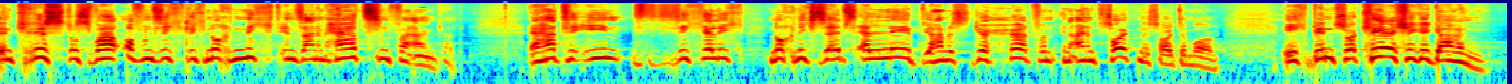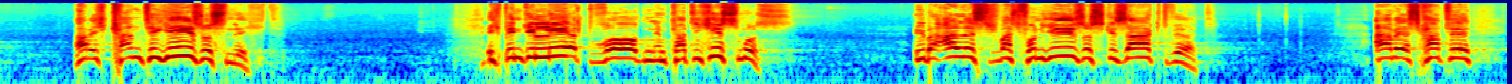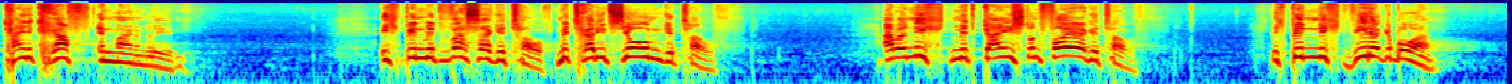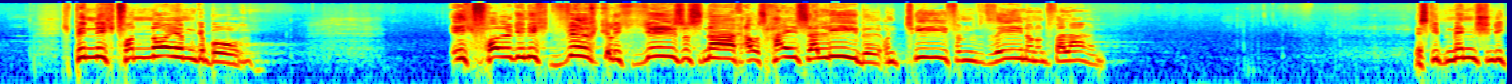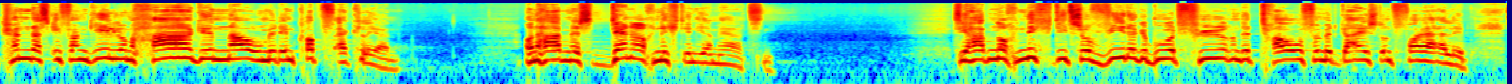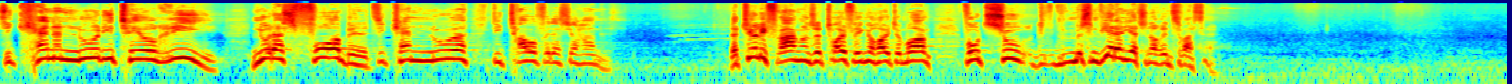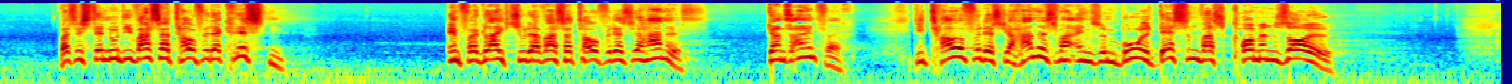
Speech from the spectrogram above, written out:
Denn Christus war offensichtlich noch nicht in seinem Herzen verankert. Er hatte ihn sicherlich noch nicht selbst erlebt. Wir haben es gehört von, in einem Zeugnis heute Morgen. Ich bin zur Kirche gegangen, aber ich kannte Jesus nicht. Ich bin gelehrt worden im Katechismus über alles, was von Jesus gesagt wird. Aber es hatte keine Kraft in meinem Leben. Ich bin mit Wasser getauft, mit Tradition getauft, aber nicht mit Geist und Feuer getauft. Ich bin nicht wiedergeboren. Ich bin nicht von neuem geboren. Ich folge nicht wirklich Jesus nach aus heißer Liebe und tiefem Sehnen und Verlangen. Es gibt Menschen, die können das Evangelium haargenau mit dem Kopf erklären und haben es dennoch nicht in ihrem Herzen. Sie haben noch nicht die zur Wiedergeburt führende Taufe mit Geist und Feuer erlebt. Sie kennen nur die Theorie nur das Vorbild. Sie kennen nur die Taufe des Johannes. Natürlich fragen unsere Täuflinge heute Morgen, wozu müssen wir denn jetzt noch ins Wasser? Was ist denn nun die Wassertaufe der Christen? im Vergleich zu der Wassertaufe des Johannes? Ganz einfach. Die Taufe des Johannes war ein Symbol dessen, was kommen soll.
